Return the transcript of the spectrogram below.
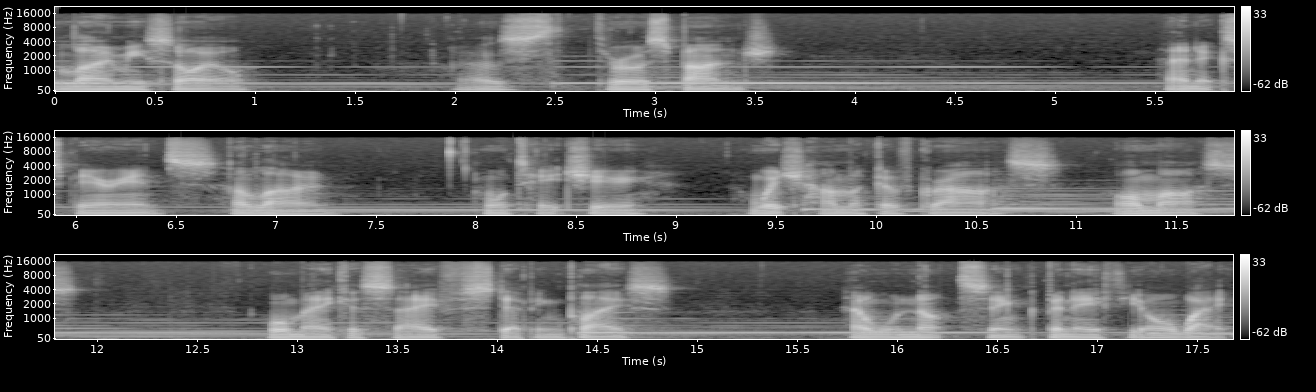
loamy soil as through a sponge. And experience alone will teach you which hummock of grass or moss will make a safe stepping place and will not sink beneath your weight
